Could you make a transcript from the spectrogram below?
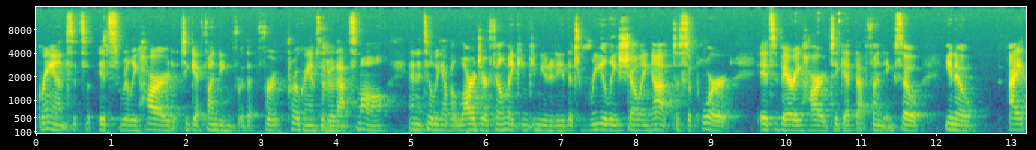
grants it's it's really hard to get funding for the for programs that are that small. And until we have a larger filmmaking community that's really showing up to support it's very hard to get that funding. So you know I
